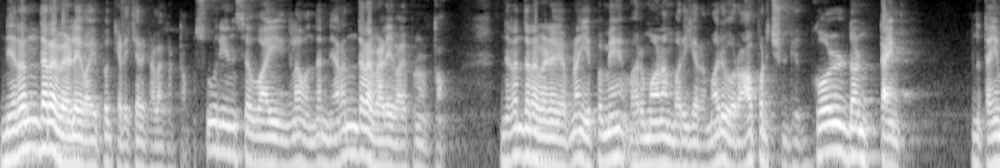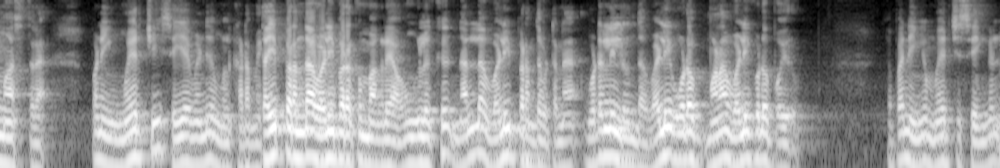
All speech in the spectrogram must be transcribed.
நிரந்தர வேலை வாய்ப்பு கிடைக்கிற காலகட்டம். சூரியன் செவ்வாய்ங்களாம் வந்தால் நிரந்தர வேலை வாய்ப்புன்னு அர்த்தம். நிரந்தர வேலை வாய்ப்புனா எப்போவுமே வருமானம் வருகிற மாதிரி ஒரு ஆப்பர்ச்சுனிட்டி கோல்டன் டைம் இந்த தை மாதத்தில் இப்போ நீங்கள் முயற்சி செய்ய வேண்டியது உங்களுக்கு கடமை. தை பிறந்தால் வழி பிறக்கும்பாங்களே உங்களுக்கு நல்ல வழி பிறந்து விட்டன உடலில் இருந்த வலி கூட மன வலி கூட போயிடும் அப்போ நீங்கள் முயற்சி செய்யுங்கள்.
